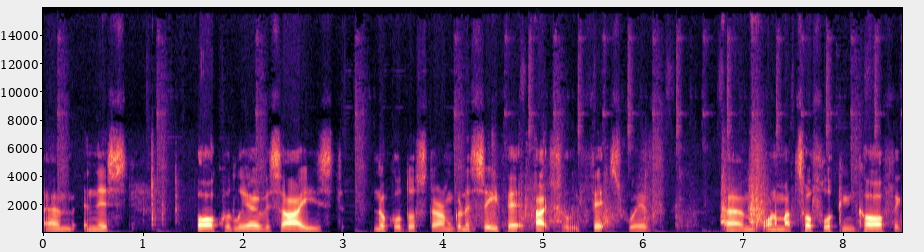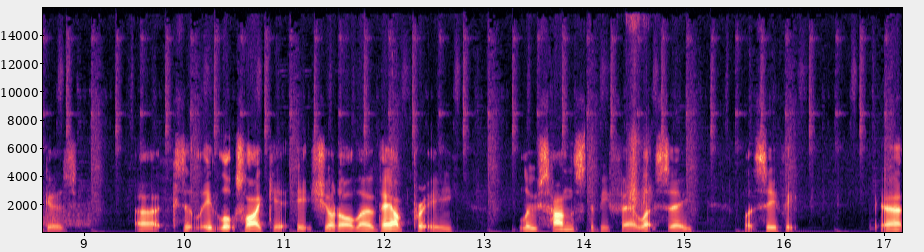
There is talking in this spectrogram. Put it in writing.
um, and this awkwardly oversized knuckle duster. I'm going to see if it actually fits with um, one of my tough looking Corps figures, because uh, it, it, looks like it, it should, although they have pretty loose hands to be fair. Let's see. Let's see if it. Yeah,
